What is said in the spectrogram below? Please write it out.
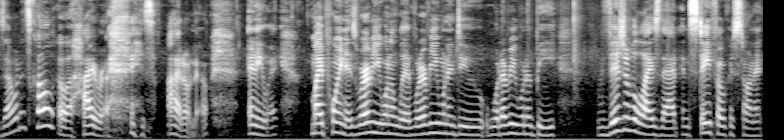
is that what it's called oh a high rise i don't know anyway my point is wherever you want to live, whatever you want to do, whatever you want to be, visualize that and stay focused on it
